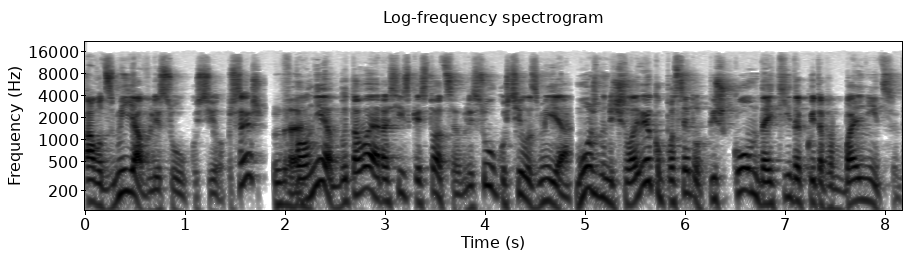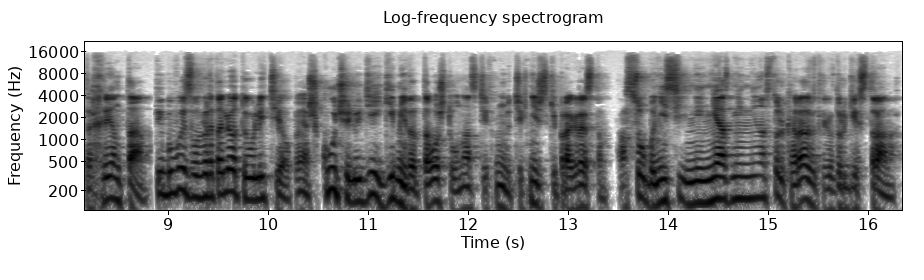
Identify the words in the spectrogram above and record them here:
а вот змея в лесу укусила. Представляешь? Да. Вполне бытовая российская ситуация. В лесу укусила змея. Можно ли человеку после этого пешком дойти до какой-то больницы? Да хрен там. Ты бы вызвал вертолет и улетел. Понимаешь? Куча людей гибнет от того, что у нас тех, ну, технический прогресс там особо не, не, не, не настолько развит, как в других странах.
